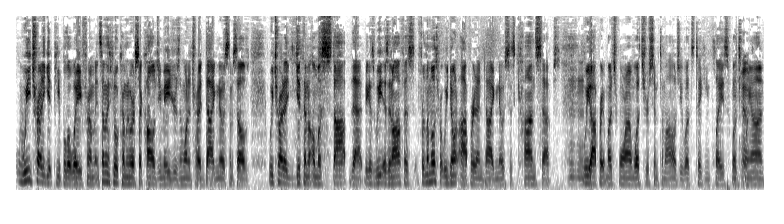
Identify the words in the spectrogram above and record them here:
we try to get people away from, and sometimes people come in who are psychology majors and want to try to diagnose themselves. We try to get them to almost stop that because we, as an office, for the most part, we don't operate on diagnosis concepts. Mm-hmm. We operate much more on what's your symptomology, what's taking place, what's Okay. going on.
